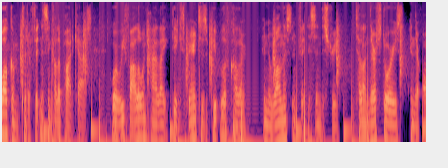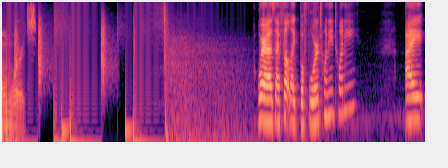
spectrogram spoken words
Welcome to the Fitness in Color podcast, where we follow and highlight the experiences of people of color in the wellness and fitness industry, telling their stories in their own words. Whereas I felt like before 2020, I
